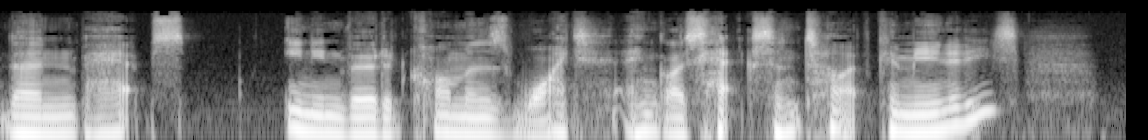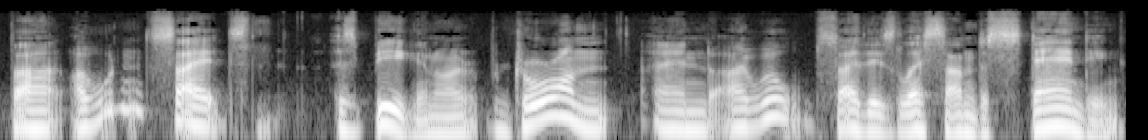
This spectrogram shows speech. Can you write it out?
than perhaps in inverted commas white Anglo-Saxon type communities, but I wouldn't say it's as big. And I draw on, and I will say there's less understanding.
